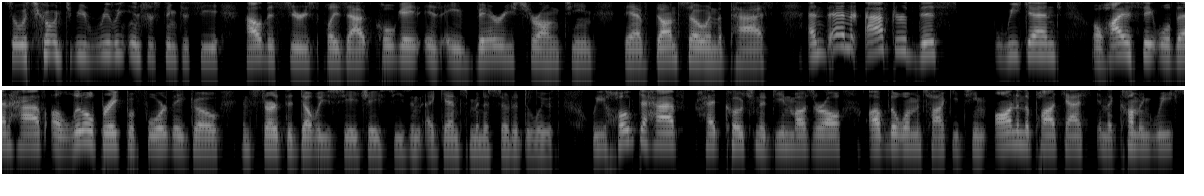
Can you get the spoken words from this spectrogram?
So it's going to be really interesting to see how this series plays out. Colgate is a very strong team. They have done so in the past. And then after this weekend. Ohio State will then have a little break before they go and start the WCHA season against Minnesota Duluth. We hope to have head coach Nadine Muzerall of the women's hockey team on in the podcast in the coming weeks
